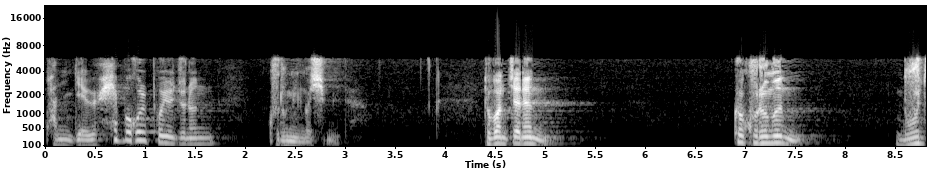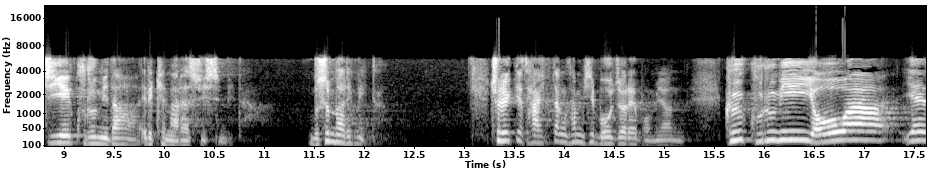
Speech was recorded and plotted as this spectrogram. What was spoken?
관계의 회복을 보여주는 구름인 것입니다. 두 번째는 그 구름은 무지의 구름이다 이렇게 말할 수 있습니다. 무슨 말입니까? 출애굽기 40장 35절에 보면 그 구름이 여호와의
